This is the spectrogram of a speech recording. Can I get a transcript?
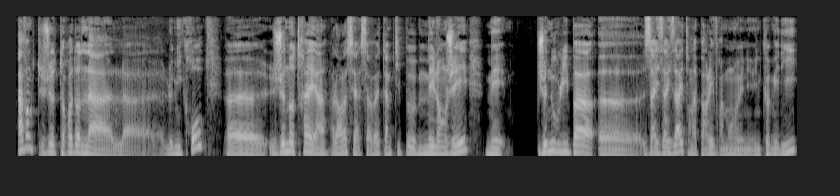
avant que je te redonne la, la le micro, euh, je noterai, hein, alors là, ça, ça va être un petit peu mélangé, mais je n'oublie pas euh, Zai Zai Zai, on a parlé vraiment une, une comédie.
